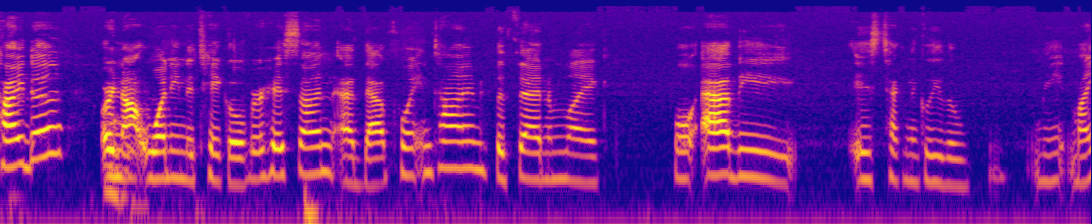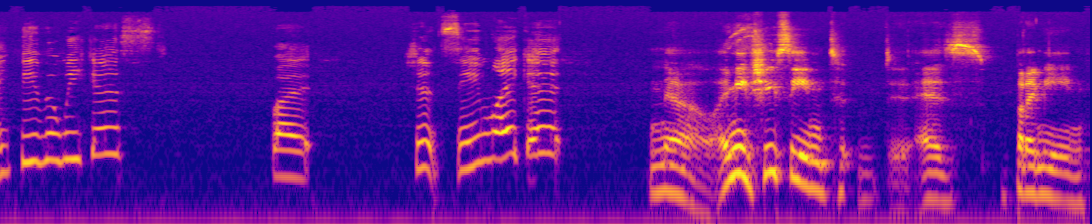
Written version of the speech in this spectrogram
kinda, or not Mhm. wanting to take over his son at that point in time. But then I'm like, well, Abby is technically the might be the weakest, but should it seem like it? No, I mean she seemed as, but I mean,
